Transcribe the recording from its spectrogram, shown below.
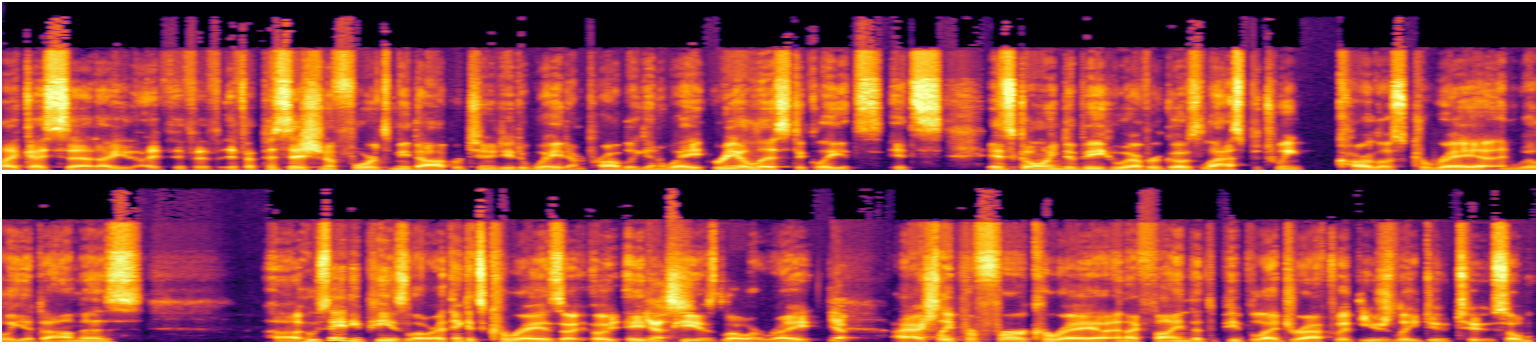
like I said, I, I if, if, if a position affords me the opportunity to wait, I'm probably going to wait. Realistically, it's it's it's going to be whoever goes last between Carlos Correa and Willy Adames. Uh, whose ADP is lower? I think it's Correa's uh, ADP yes. is lower, right? Yep. I actually prefer Correa, and I find that the people I draft with usually do too. So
